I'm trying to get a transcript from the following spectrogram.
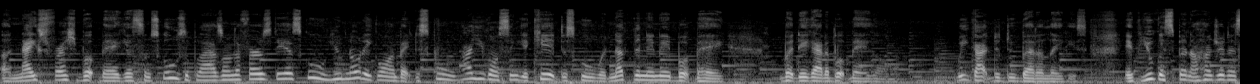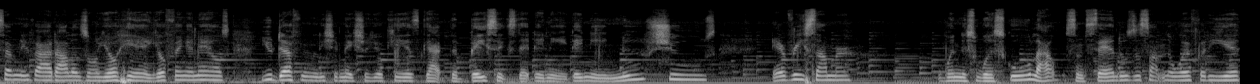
a nice fresh book bag and some school supplies on the first day of school. You know they're going back to school. How you gonna send your kid to school with nothing in their book bag, but they got a book bag on? We got to do better, ladies. If you can spend $175 on your hair and your fingernails, you definitely should make sure your kids got the basics that they need. They need new shoes every summer, when this when school out, some sandals or something to wear for the year,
